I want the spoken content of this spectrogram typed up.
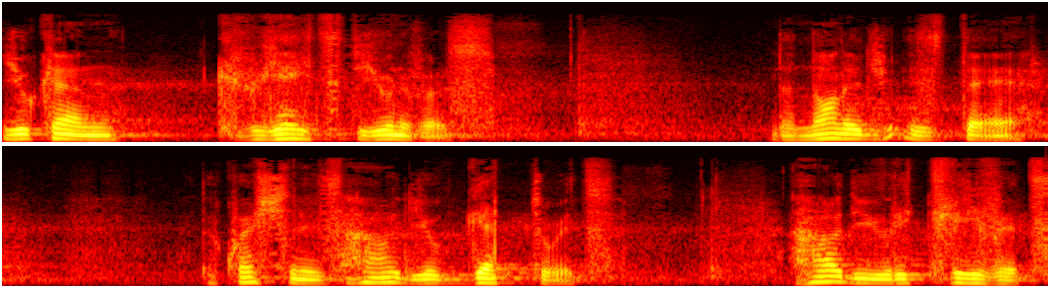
You can create the universe. The knowledge is there. The question is how do you get to it? How do you retrieve it?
